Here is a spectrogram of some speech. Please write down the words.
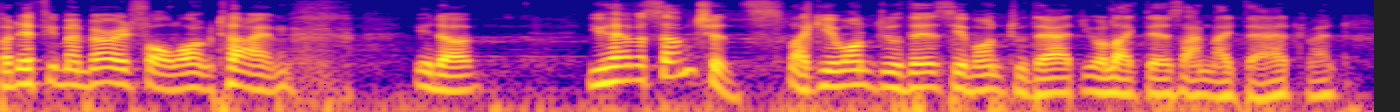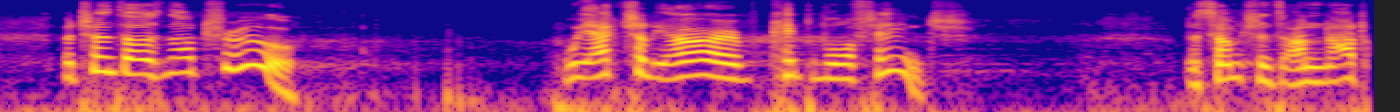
but if you've been married for a long time, you know, you have assumptions. Like, you won't do this, you won't do that, you're like this, I'm like that, right? But turns out it's not true. We actually are capable of change assumptions are not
